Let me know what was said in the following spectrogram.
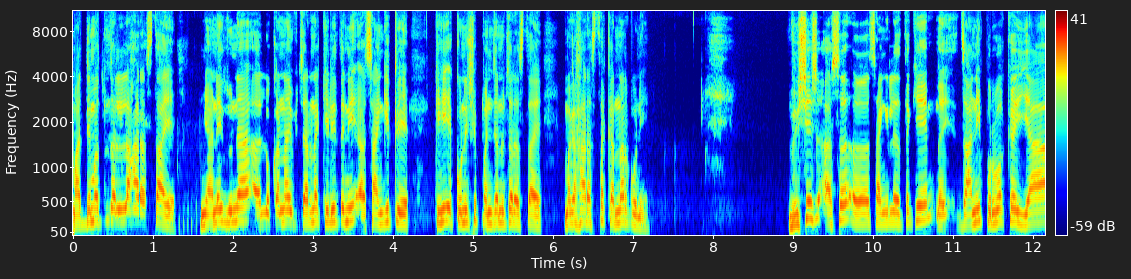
माध्यमातून झालेला हा रस्ता आहे. मी अनेक जुन्या लोकांना विचारणा केली त्यांनी सांगितले की हे एकोणीसशे पंच्याण्णवचा रस्ता आहे. मग हा रस्ता करणार कोणी? विशेष असं सांगितलं जातं की जाणीवपूर्वक या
